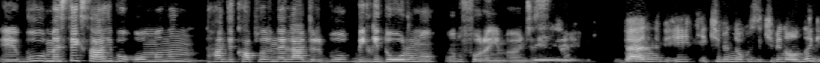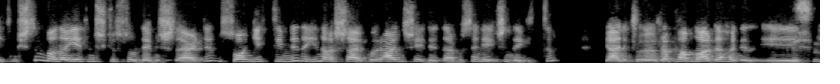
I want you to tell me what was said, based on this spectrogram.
e, bu meslek sahibi olmanın handikapları nelerdir? Bu bilgi doğru mu? Onu sorayım öncesinde. Ben ilk 2009-2010'da gitmiştim. Bana 70 küsur demişlerdi. Son gittiğimde de yine aşağı yukarı aynı şey dediler. Bu sene içinde gittim. Yani rakamlarda hani düşme,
